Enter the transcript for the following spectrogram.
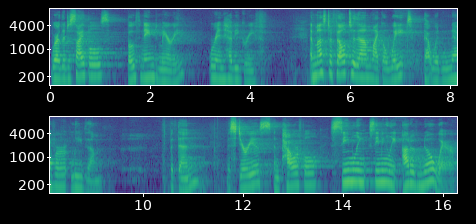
where the disciples, both named Mary, were in heavy grief. It must have felt to them like a weight that would never leave them. But then, mysterious and powerful, seemingly, seemingly out of nowhere,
